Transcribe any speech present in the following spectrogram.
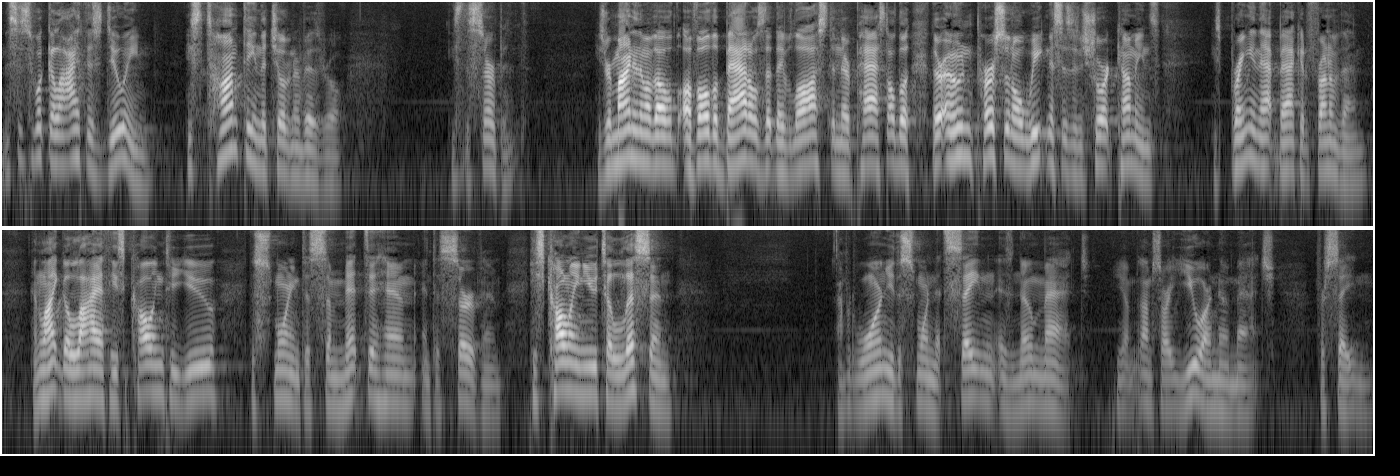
This is what Goliath is doing. He's taunting the children of Israel. He's the serpent. He's reminding them of all, of all the battles that they've lost in their past, all the, their own personal weaknesses and shortcomings. He's bringing that back in front of them. And like Goliath, he's calling to you this morning to submit to him and to serve him. He's calling you to listen. I would warn you this morning that Satan is no match. I'm sorry, you are no match for Satan.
